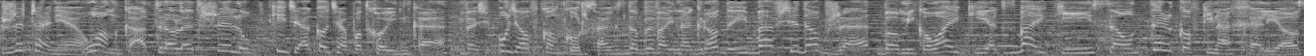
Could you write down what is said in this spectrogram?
Życzenie, Łąka, Trole 3 lub Kicia Kocia pod choinkę. Weź udział w konkursach, zdobywaj nagrody i baw się dobrze, bo Mikołajki jak z bajki są tylko w kinach Helios.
